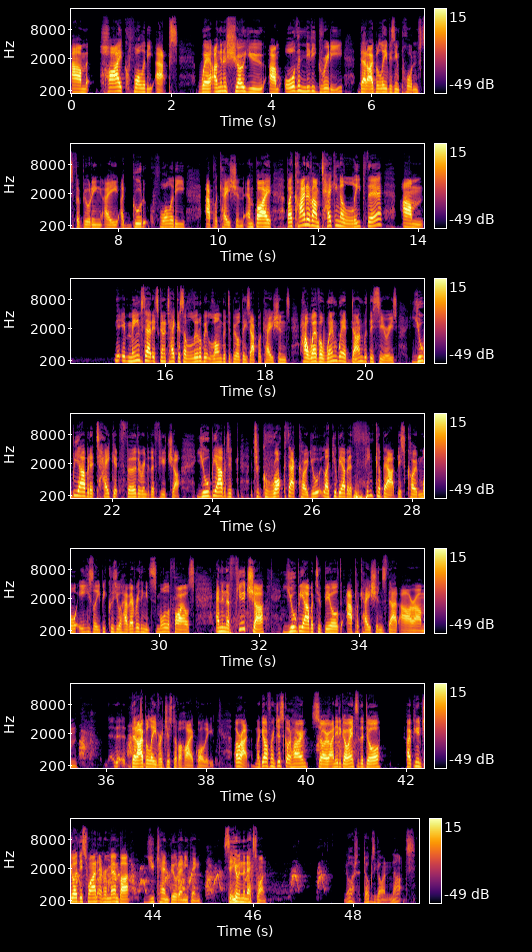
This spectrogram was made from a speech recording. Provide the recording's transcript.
um, high quality apps where I'm going to show you um, all the nitty gritty that I believe is important for building a, a good quality application. And by by kind of um taking a leap there, um it means that it's going to take us a little bit longer to build these applications. However, when we're done with this series, you'll be able to take it further into the future. You'll be able to to grok that code. You like you'll be able to think about this code more easily because you'll have everything in smaller files. And in the future, you'll be able to build applications that are um that I believe are just of a higher quality. All right, my girlfriend just got home, so I need to go answer the door. Hope you enjoyed this one, and remember, you can build anything. See you in the next one. Gosh, the dogs are going nuts.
